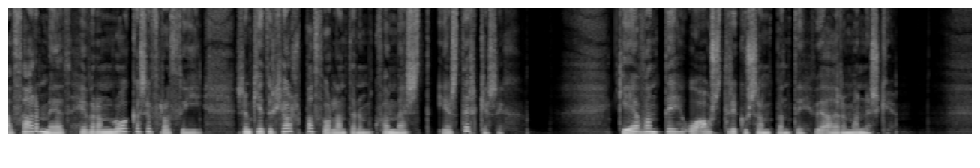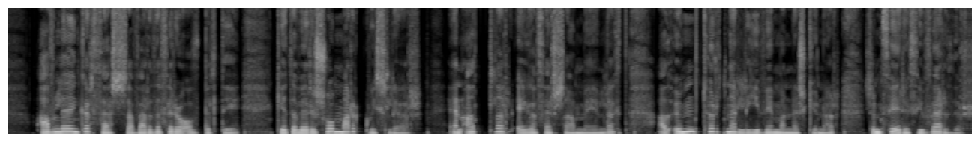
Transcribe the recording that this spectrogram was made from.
að þar með hefur hann lokað sig frá því sem getur hjálpað þólandanum hvað mest í að styrkja sig. Gefandi og ástrykusambandi við aðra mannesku. Afleðingar þess að verða fyrir ofbeldi geta verið svo margvíslegar en allar eiga þær sameinlegt að umturna lífi manneskunar sem fyrir því verður.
